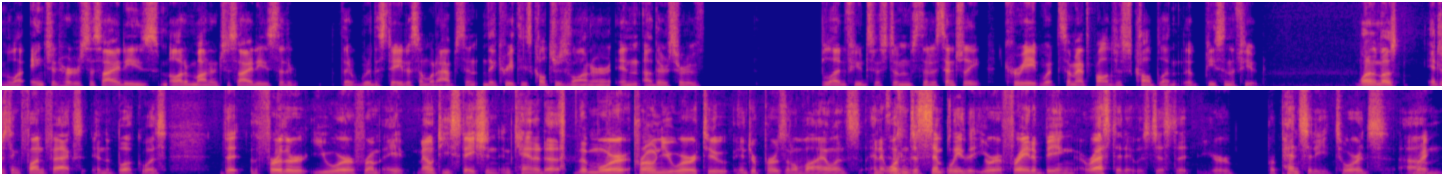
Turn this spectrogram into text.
a lot of ancient herder societies, a lot of modern societies that are that where the state is somewhat absent. They create these cultures of honor in other sort of blood feud systems that essentially create what some anthropologists call blood uh, peace in the feud. One of the most interesting fun facts in the book was that the further you were from a Mountie station in Canada, the more prone you were to interpersonal violence. And it wasn't just simply that you were afraid of being arrested, it was just that your propensity towards Right.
